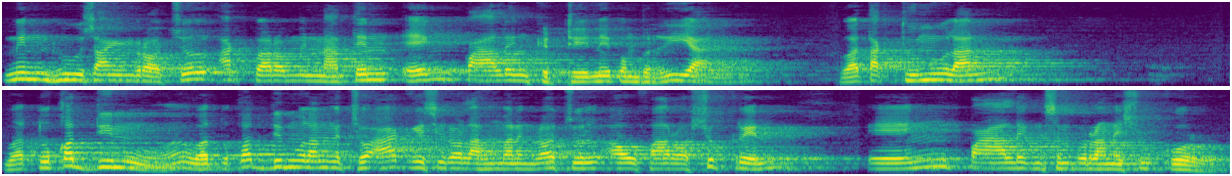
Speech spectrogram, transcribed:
Minhu sanging rajul akbar minnatin ing paling gedene pemberian. Wa takdumu lan wa tuqaddimu wa tuqaddimu lan ngejoake sira lahu maring rajul au faro syukrin ing paling sempurnane syukur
